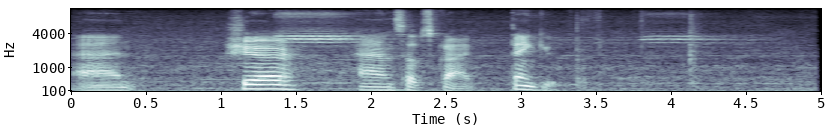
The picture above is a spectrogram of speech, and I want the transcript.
and share and subscribe. Thank you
